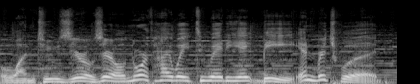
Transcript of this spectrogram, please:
1200 North Highway 288B in Richwood.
